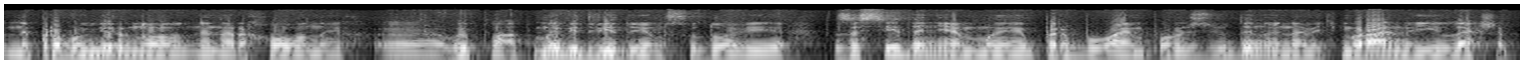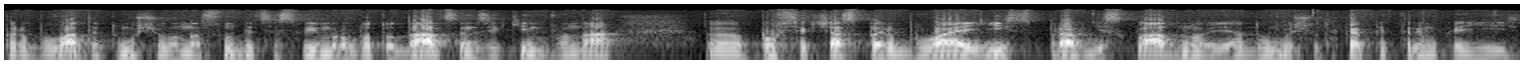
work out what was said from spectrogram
Неправомірно ненарахованих е, виплат. Ми відвідуємо судові засідання, ми перебуваємо поруч з людиною, навіть морально їй легше перебувати, тому що вона судиться своїм роботодавцем, з яким вона е, повсякчас перебуває. Їй справді складно. Я думаю, що така підтримка їй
